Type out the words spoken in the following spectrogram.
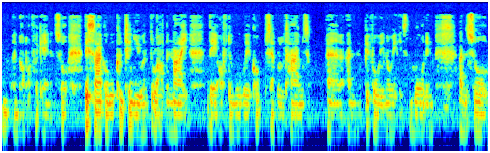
nod off again. And so this cycle will continue, and throughout the night, they often will wake up several times, uh, and before you know it, it's the morning. And so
